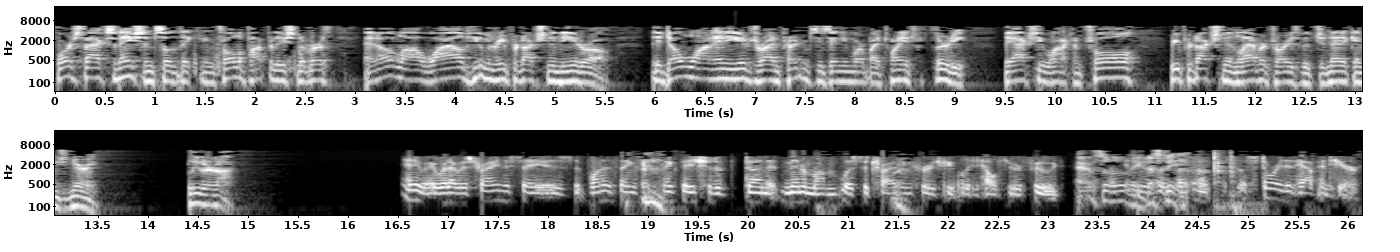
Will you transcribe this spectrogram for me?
forced vaccination so that they can control the population of Earth and outlaw wild human reproduction in the utero. They don't want any uterine pregnancies anymore by 2030. They actually want to control reproduction in laboratories with genetic engineering. Believe it or not. Anyway, what I was trying to say is that one of the things I think they should have done at minimum was to try to encourage people to eat healthier food. Absolutely. Know, a, a, a, story that happened here.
